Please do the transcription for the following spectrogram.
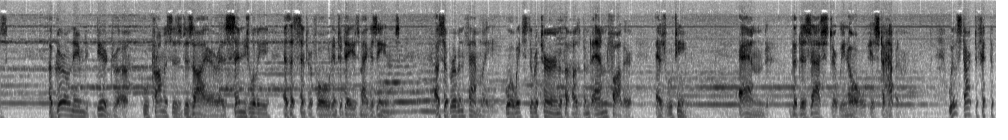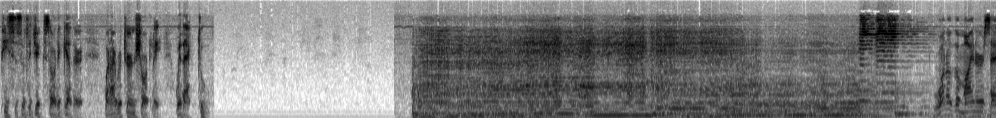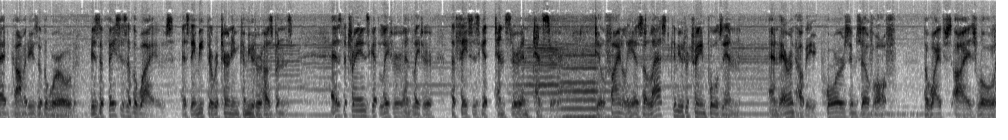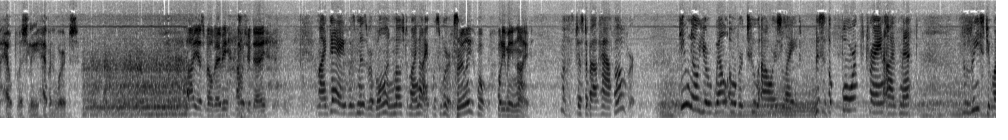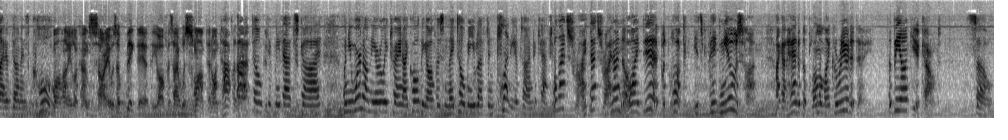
A girl named Deirdre who promises desire as sensually as a centerfold in today's magazines. A suburban family who awaits the return of the husband and father as routine. And the disaster we know is to happen. We'll start to fit the pieces of the jigsaw together when I return shortly with Act Two. One of the minor sad comedies of the world is the faces of the wives as they meet their returning commuter husbands. As the trains get later and later, the faces get tenser and tenser. Till finally, as the last commuter train pulls in and errant hubby pours himself off, the wife's eyes roll helplessly heavenwards. Hi, Isabel, baby. How was your day? My day was miserable, and most of my night was worse. Really? Well, what do you mean night? Well, it's just about half over. Do you know you're well over two hours late? This is the fourth train I've met. The least you might have done is call. Well, honey, look, I'm sorry. It was a big day at the office. I was swamped, and on top of oh, that... Oh, don't give me that, Sky. When you weren't on the early train, I called the office, and they told me you left in plenty of time to catch it. Well, that's right, that's right. I know I did. But look, it's big news, hon. I got handed the plum of my career today. The Bianchi account. So,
